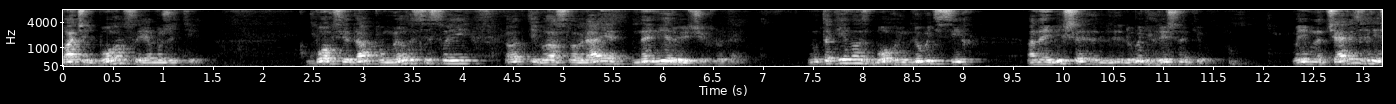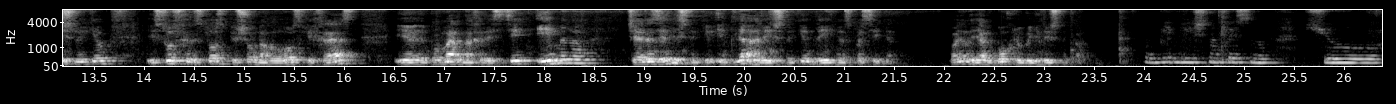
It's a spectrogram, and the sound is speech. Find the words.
бачить Бога в своєму житті. Бог завжди по милості своїй от, і благословляє невіруючих людей. Ну такий у нас Бог, Він любить всіх, а найбільше любить грішників. Бо іменно через грішників Ісус Христос пішов на Голгофський хрест і помер на хресті іменно через грішників і для грішників, для їхнього спасіння. Поняли, як Бог любить грішника? У Біблії ж написано, що,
